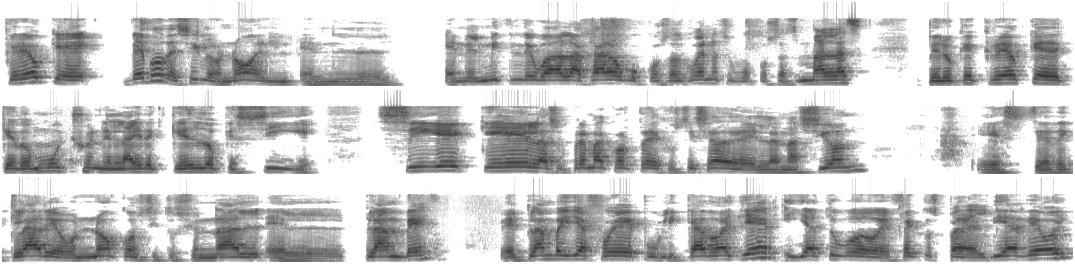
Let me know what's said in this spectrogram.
creo que, debo decirlo, ¿no? En, en el, en el meeting de Guadalajara hubo cosas buenas, hubo cosas malas, pero que creo que quedó mucho en el aire qué es lo que sigue. Sigue que la Suprema Corte de Justicia de la Nación este, declare o no constitucional el plan B. El plan B ya fue publicado ayer y ya tuvo efectos para el día de hoy.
